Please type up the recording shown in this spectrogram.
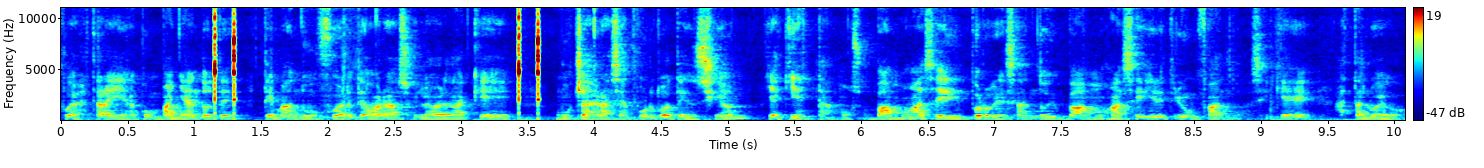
Pueda estar ahí acompañándote. Te mando un fuerte abrazo y la verdad que muchas gracias por tu atención y aquí estamos. Vamos a seguir progresando y vamos a seguir triunfando. Así que hasta luego.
